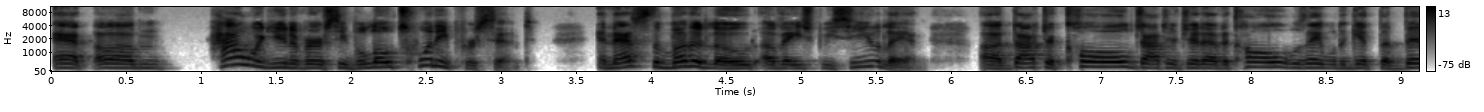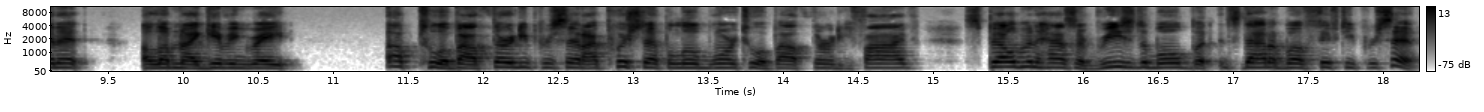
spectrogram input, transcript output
At um, Howard University, below 20%. And that's the mother lode of HBCU land. Uh, Dr. Cole, Dr. Johnnetta Cole, was able to get the Bennett alumni giving rate up to about 30%. I pushed up a little more to about 35. Spelman has a reasonable, but it's not above 50%.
